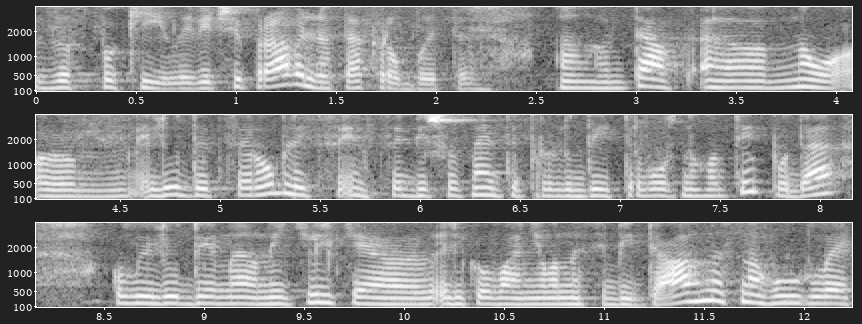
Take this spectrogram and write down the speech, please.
заспокійливі. Чи правильно так робити? Так, е, ну е, люди це роблять. Це, це більше знаєте про людей тривожного типу, да? коли людина не тільки е, лікування, вона собі діагноз нагугле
